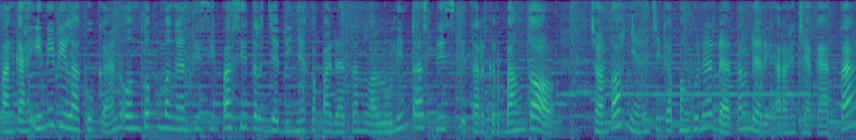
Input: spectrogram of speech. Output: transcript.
Langkah ini dilakukan untuk mengantisipasi terjadinya kepadatan lalu lintas di sekitar gerbang tol. Contohnya, jika pengguna datang dari arah Jakarta,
